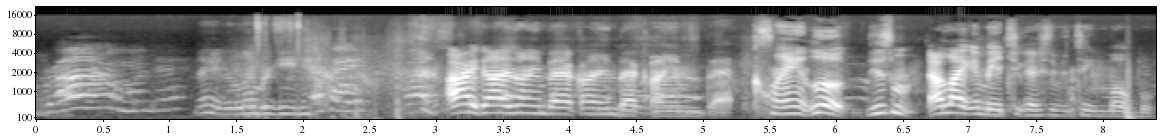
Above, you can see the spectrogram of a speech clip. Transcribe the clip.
No Bruh, Lamborghini. I don't want that. That ain't a Lamborghini. Okay. Alright guys, I am back, I am back, I am back. Claim look, this I like NBA 2K17 mobile.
